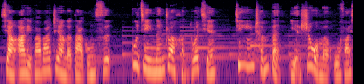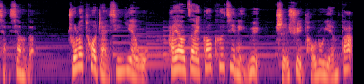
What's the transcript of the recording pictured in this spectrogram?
像阿里巴巴这样的大公司，不仅能赚很多钱，经营成本也是我们无法想象的。除了拓展新业务，还要在高科技领域持续投入研发，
